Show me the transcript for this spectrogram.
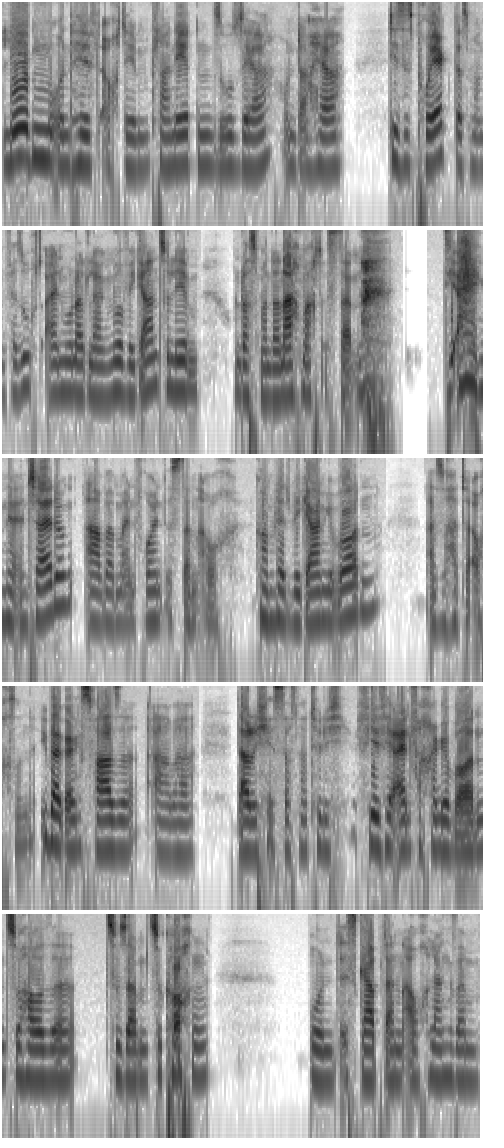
Leben und hilft auch dem Planeten so sehr. Und daher dieses Projekt, dass man versucht, einen Monat lang nur vegan zu leben und was man danach macht, ist dann die eigene Entscheidung. Aber mein Freund ist dann auch komplett vegan geworden. Also hatte auch so eine Übergangsphase, aber dadurch ist das natürlich viel, viel einfacher geworden, zu Hause zusammen zu kochen. Und es gab dann auch langsam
